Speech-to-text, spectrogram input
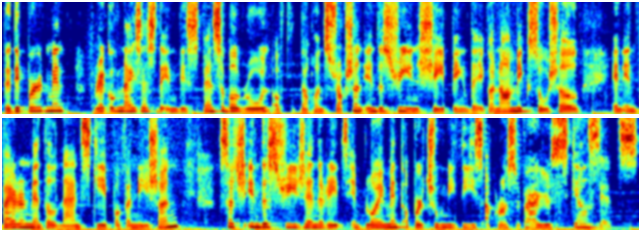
The department recognizes the indispensable role of the construction industry in shaping the economic, social, and environmental landscape of a nation. Such industry generates employment opportunities across various skill sets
